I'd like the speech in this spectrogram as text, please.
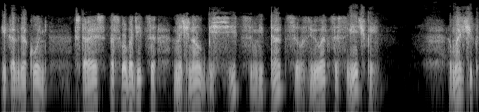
И когда конь стараясь освободиться, начинал беситься, метаться, взвиваться свечкой. Мальчик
